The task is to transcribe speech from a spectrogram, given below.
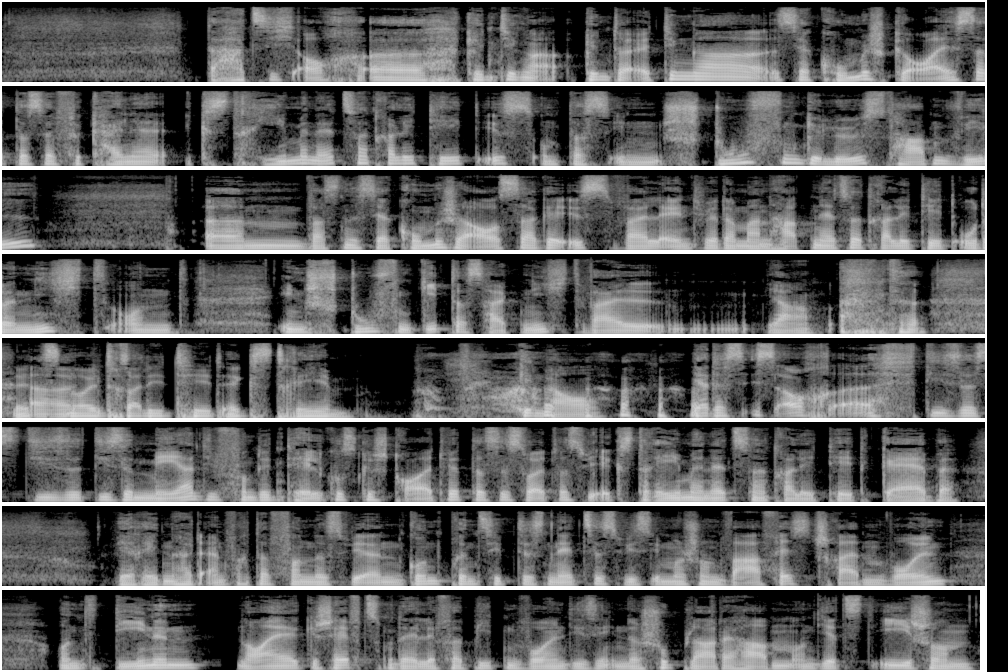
Da hat sich auch äh, Günther, Günther Oettinger sehr komisch geäußert, dass er für keine extreme Netzneutralität ist und das in Stufen gelöst haben will ähm, was eine sehr komische Aussage ist, weil entweder man hat Netzneutralität oder nicht und in Stufen geht das halt nicht, weil ja Netzneutralität äh, extrem. Genau. Ja, das ist auch äh, dieses, diese, diese Mehr, die von den Telcos gestreut wird, dass es so etwas wie extreme Netzneutralität gäbe. Wir reden halt einfach davon, dass wir ein Grundprinzip des Netzes, wie es immer schon war, festschreiben wollen und denen neue Geschäftsmodelle verbieten wollen, die sie in der Schublade haben und jetzt eh schon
